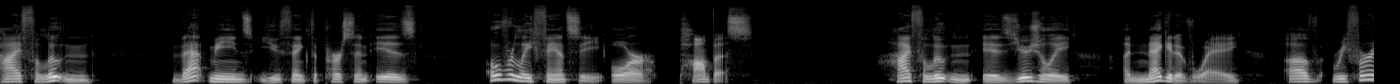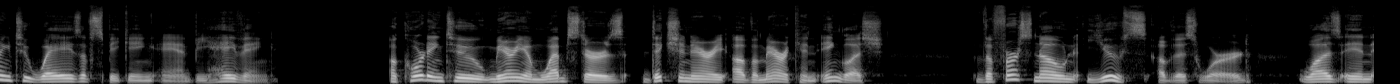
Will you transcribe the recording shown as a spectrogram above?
highfalutin, that means you think the person is overly fancy or pompous. Highfalutin is usually a negative way of referring to ways of speaking and behaving. According to Merriam Webster's Dictionary of American English, the first known use of this word was in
